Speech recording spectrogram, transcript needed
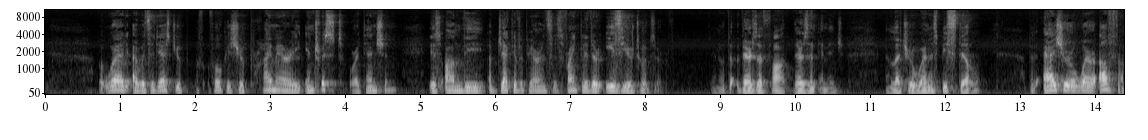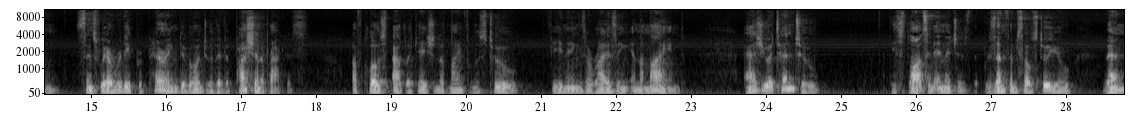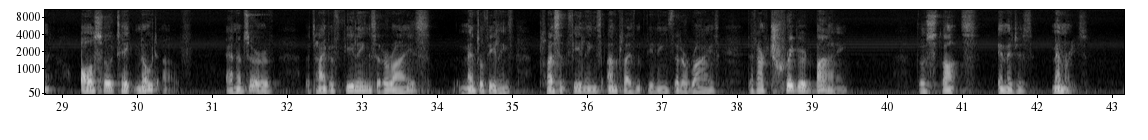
But where I would suggest you f- focus your primary interest or attention is on the objective appearances. Frankly, they're easier to observe. You know, th- there's a thought, there's an image, and let your awareness be still. But as you're aware of them, since we are really preparing to go into the vipassana practice of close application of mindfulness to feelings arising in the mind, as you attend to these thoughts and images that present themselves to you, then also take note of and observe the type of feelings that arise, mental feelings, pleasant feelings, unpleasant feelings that arise that are triggered by those thoughts, images, memories.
